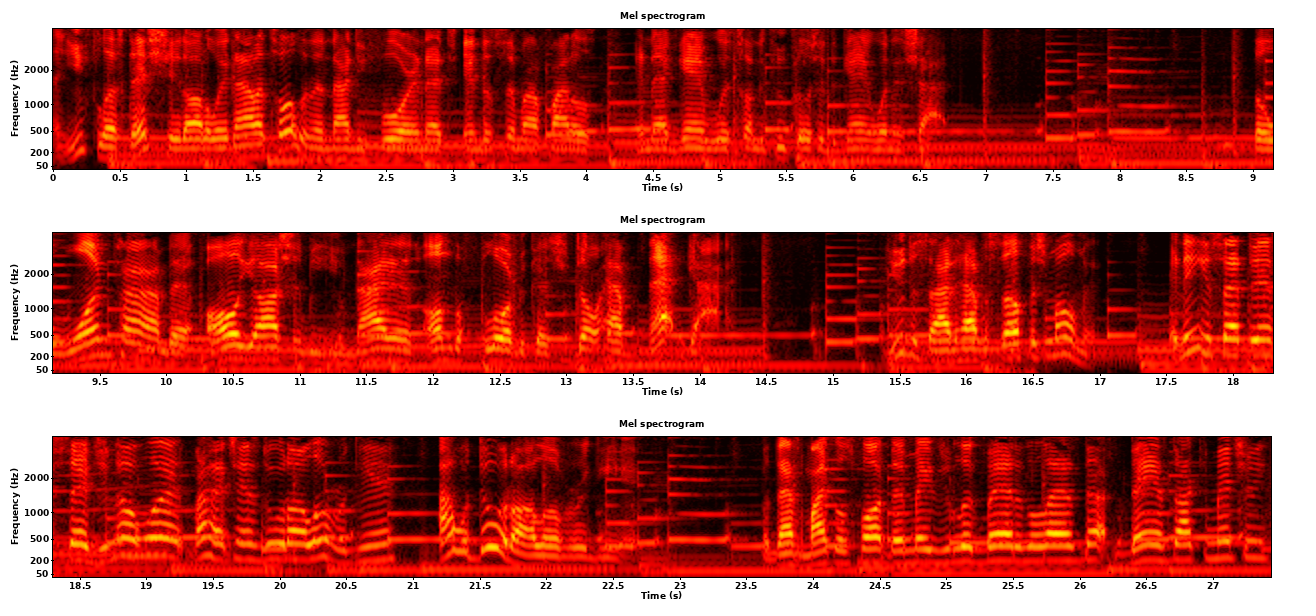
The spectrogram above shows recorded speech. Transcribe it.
And you flushed that shit all the way down the toilet in '94 in that in the semifinals in that game with Toni Kukoc hit the game winning shot. The one time that all y'all should be united on the floor because you don't have that guy, you decided to have a selfish moment. And then you sat there and said, you know what? If I had a chance to do it all over again, I would do it all over again. But that's Michael's fault that made you look bad in the last do- dance documentary?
